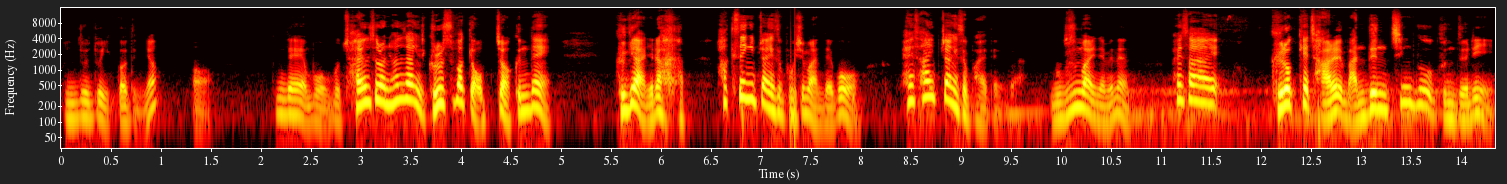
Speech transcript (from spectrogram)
분들도 있거든요. 어. 근데 뭐, 뭐 자연스러운 현상이 그럴 수밖에 없죠. 근데 그게 아니라 학생 입장에서 보시면 안 되고 회사 입장에서 봐야 되는 거야. 무슨 말이냐면은 회사에 그렇게 잘 만든 친구분들이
